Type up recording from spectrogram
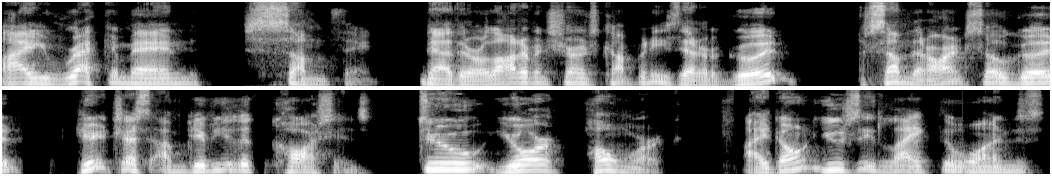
I recommend something. Now, there are a lot of insurance companies that are good, some that aren't so good. Here, just I'm giving you the cautions. Do your homework. I don't usually like the ones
